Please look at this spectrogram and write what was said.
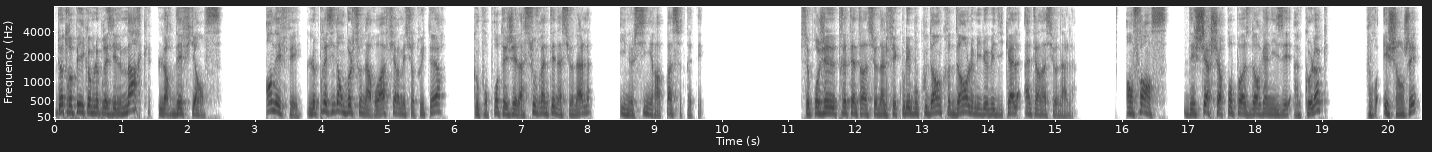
D'autres pays comme le Brésil marquent leur défiance. En effet, le président Bolsonaro a affirmé sur Twitter que pour protéger la souveraineté nationale, il ne signera pas ce traité. Ce projet de traité international fait couler beaucoup d'encre dans le milieu médical international. En France, des chercheurs proposent d'organiser un colloque pour échanger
